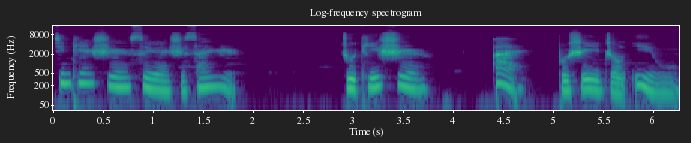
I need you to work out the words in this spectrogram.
今天是四月十三日，主题是爱不是一种义务。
